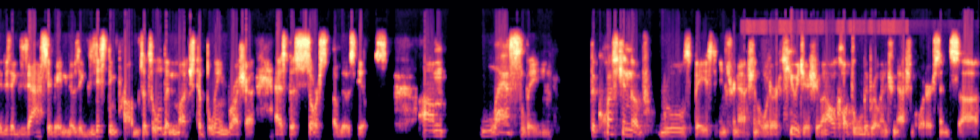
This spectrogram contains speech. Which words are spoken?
It is exacerbating those existing problems. So it's a little bit much to blame Russia as the source of those ills. Um, lastly, the question of rules based international order, a huge issue, and I'll call it the liberal international order since uh,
